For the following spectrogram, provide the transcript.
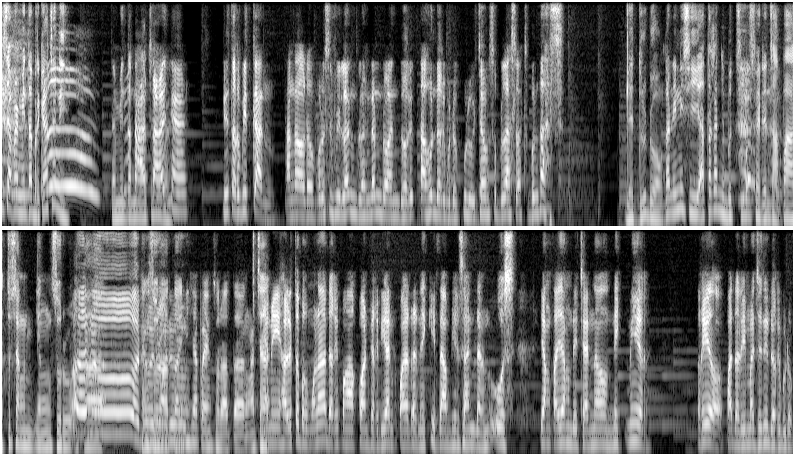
Siapa yang minta berkaca nih? Yang minta berkaca siapa? Katanya diterbitkan tanggal 29 bulan 6 bulan dua- tahun 2020 jam 11 lah 11. Lihat dulu dong Kan ini si Atta kan nyebut si Ferdian Sapa Terus yang yang suruh Atta Aduh, aduh, Yang suruh aduh, Atta aduh. ini siapa yang suruh Atta ngaca Ini hal itu bermula dari pengakuan Ferdian kepada Nikita Mirzani dan Us yang tayang di channel Nick Mir Real pada 5 Juni 2020.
